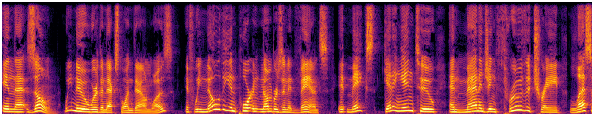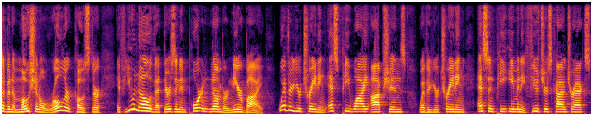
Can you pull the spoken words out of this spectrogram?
in that zone. We knew where the next one down was. If we know the important numbers in advance, it makes getting into and managing through the trade less of an emotional roller coaster if you know that there's an important number nearby whether you're trading SPY options whether you're trading S&P E-mini futures contracts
